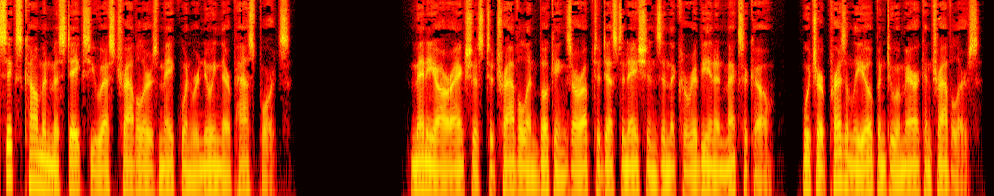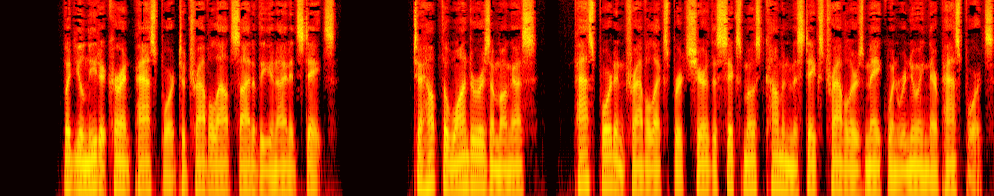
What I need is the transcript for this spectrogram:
6 Common Mistakes U.S. Travelers Make When Renewing Their Passports. Many are anxious to travel, and bookings are up to destinations in the Caribbean and Mexico, which are presently open to American travelers. But you'll need a current passport to travel outside of the United States. To help the wanderers among us, passport and travel experts share the six most common mistakes travelers make when renewing their passports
